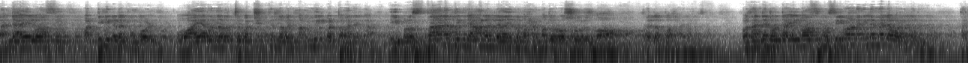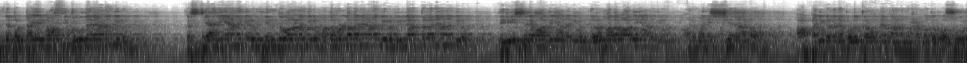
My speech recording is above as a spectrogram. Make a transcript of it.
തന്റെ അയൽവാസി പട്ടിണി കിടക്കുമ്പോൾ വയർ നിറച്ച് ഭക്ഷിക്കുന്നവൻ നമ്മിൽ പെട്ടവനല്ല. ഈ പ്രസ്ഥാനത്തിന്റെ ആളല്ല എന്ന് മുഹമ്മദ് അപ്പൊ തന്റെ തൊട്ടയൽവാസി മുസ്ലിം ആണെങ്കിൽ എന്നല്ല പറഞ്ഞത്. തന്റെ തൊട്ടയൽവാസി ജൂതനാണെങ്കിലും ക്രിസ്ത്യാനിയാണെങ്കിലും ഹിന്ദു ആണെങ്കിലും മതമുള്ളവനാണെങ്കിലും ഇല്ലാത്തവനാണെങ്കിലും നിരീശ്വരവാദിയാണെങ്കിലും നിർമ്മതവാദിയാണെങ്കിലും അവൻ മനുഷ്യനാണോ? ആ പരിഗണന കൊടുക്കണം എന്നാണ് മുഹമ്മദ് റസൂൽ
